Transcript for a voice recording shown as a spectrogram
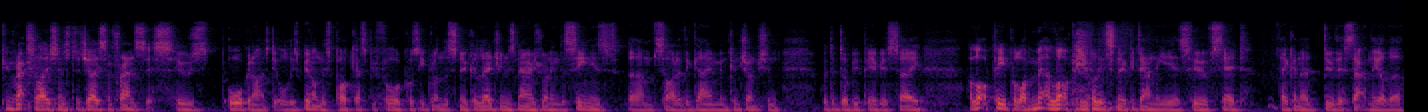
congratulations to Jason Francis, who's organised it all. He's been on this podcast before because he'd run the Snooker Legends. Now he's running the seniors um, side of the game in conjunction with the WPBSA. A lot of people, I've met a lot of people in snooker down the years who have said they're going to do this, that, and the other,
